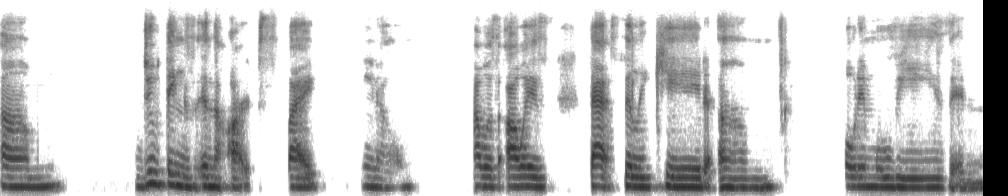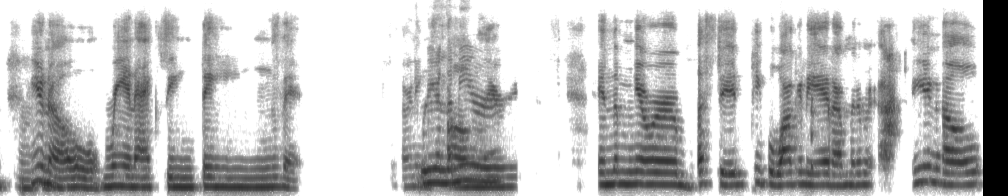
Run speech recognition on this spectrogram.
um do things in the arts. Like, you know, I was always that silly kid, um, quoting movies and, mm-hmm. you know, reenacting things and learning. Were you in the mirror? Lyrics. In the mirror, busted, people walking in. I'm in, ah, you know,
